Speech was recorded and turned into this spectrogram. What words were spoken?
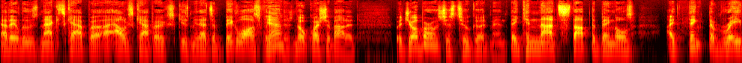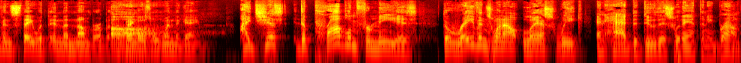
Now they lose Max Cappa, uh, Alex Cappa, excuse me. That's a big loss for Yeah. them. There's no question about it. But Joe Burrow's just too good, man. They cannot stop the Bengals. I think the Ravens stay within the number, but the Bengals will win the game. I just the problem for me is the Ravens went out last week and had to do this with Anthony Brown.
